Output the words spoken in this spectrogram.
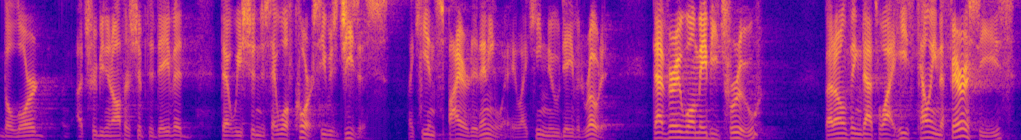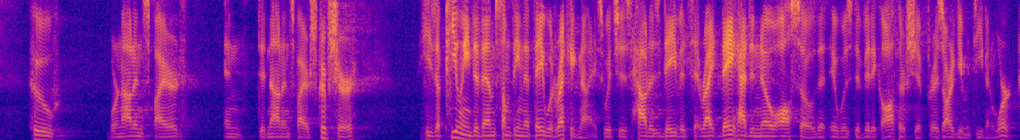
the Lord attributing authorship to David, that we shouldn't just say, well, of course, he was Jesus. Like he inspired it anyway, like he knew David wrote it. That very well may be true, but I don't think that's why he's telling the Pharisees, who were not inspired and did not inspire scripture, he's appealing to them something that they would recognize, which is how does David say, right? They had to know also that it was Davidic authorship for his argument to even work.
